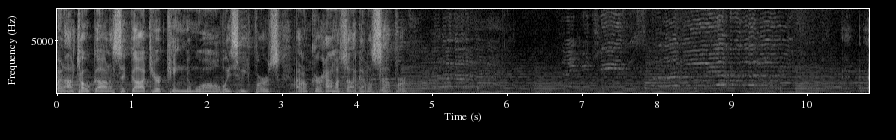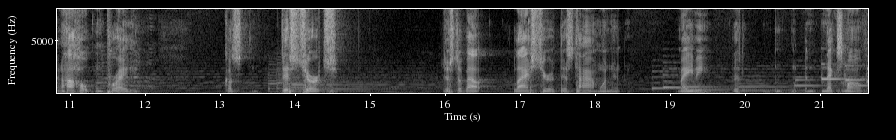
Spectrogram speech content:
But I told God, I said, God, your kingdom will always be first. I don't care how much I got to suffer. And I hope and pray because this church just about last year at this time, wasn't it? Maybe this, next month.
